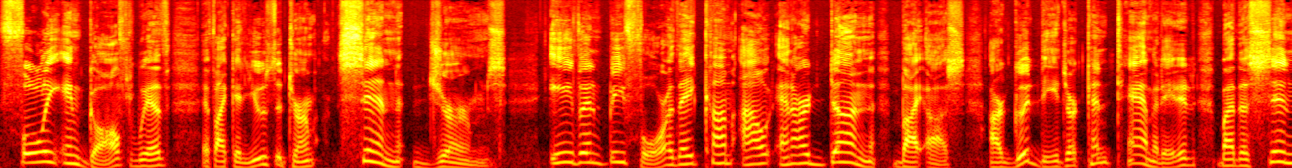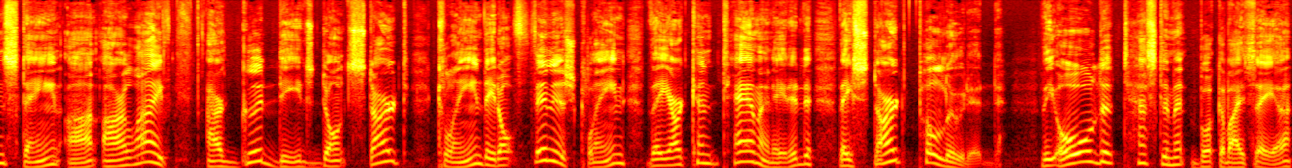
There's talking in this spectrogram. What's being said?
fully engulfed with, if I could use the term, sin germs even before they come out and are done by us. Our good deeds are contaminated by the sin stain on our life. Our good deeds don't start clean, they don't finish clean, they are contaminated, they start polluted. The Old Testament book of Isaiah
